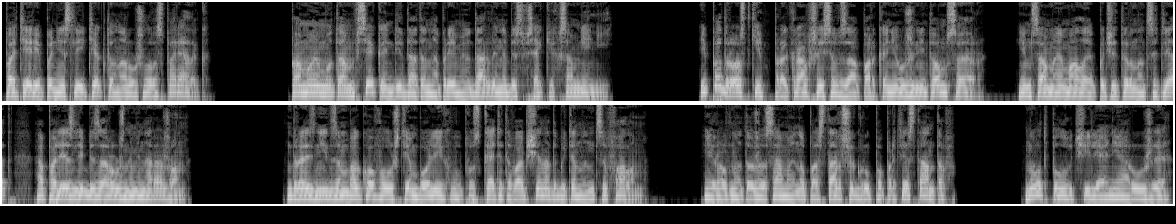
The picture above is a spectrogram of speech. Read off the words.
Потери понесли те, кто нарушил распорядок. По-моему, там все кандидаты на премию Дарвина без всяких сомнений. И подростки, прокравшиеся в зоопарк, они уже не Том Сойер. Им самое малое по 14 лет, а полезли безоружными на рожон. Дразнить зомбаков, а уж тем более их выпускать, это вообще надо быть аненцефалом. И ровно то же самое, но постарше группа протестантов. Ну вот получили они оружие.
